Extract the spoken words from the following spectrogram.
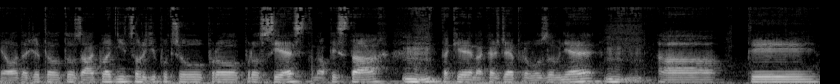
Jo, takže to, to základní, co lidi potřebují pro, pro sjezd na pistách, mm-hmm. tak je na každé provozovně mm-hmm. a ty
